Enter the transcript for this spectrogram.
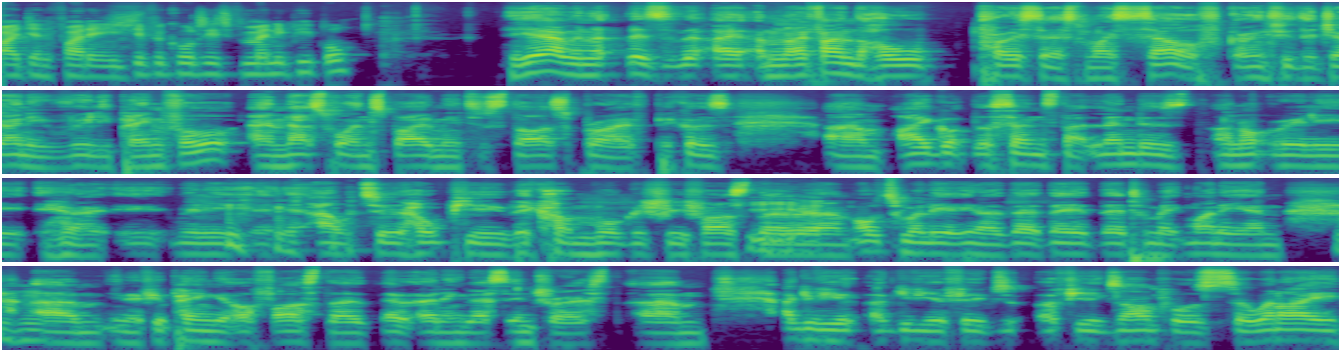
identified any difficulties for many people? Yeah, I mean, uh, there's, I, I mean, I found the whole process myself going through the journey really painful, and that's what inspired me to start Sprive because um, I got the sense that lenders are not really, you know, really out to help you become mortgage free faster. Yeah. Um, ultimately, you know, they're, they're there to make money, and mm-hmm. um, you know, if you're paying it off faster, they're earning less interest. Um, I'll give you, I'll give you a few, a few examples. So when I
